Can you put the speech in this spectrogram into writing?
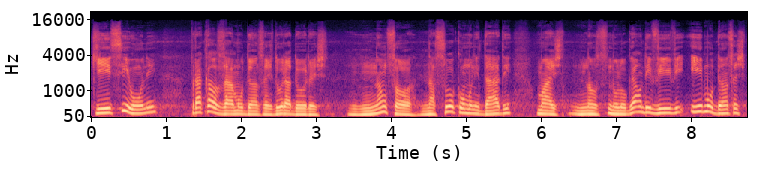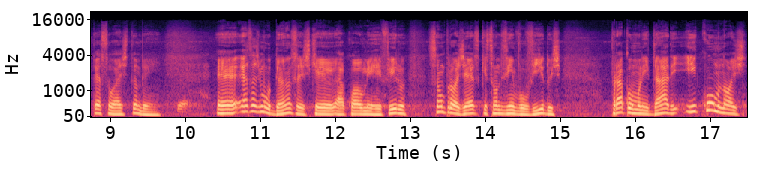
que se une para causar mudanças duradouras não só na sua comunidade, mas no, no lugar onde vive e mudanças pessoais também. É, essas mudanças que a qual me refiro são projetos que são desenvolvidos para a comunidade e como nós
